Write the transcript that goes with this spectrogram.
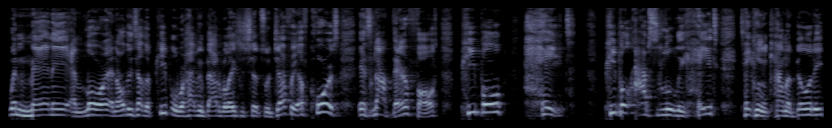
when Manny and Laura and all these other people were having bad relationships with Jeffree, of course, it's not their fault. People hate People absolutely hate taking accountability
